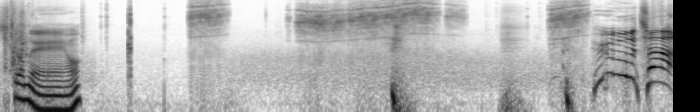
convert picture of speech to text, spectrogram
시끄럽네 어? 으차!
